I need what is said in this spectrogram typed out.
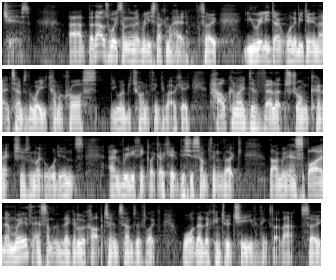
cheers. Uh, but that was always something that really stuck in my head. So you really don't want to be doing that in terms of the way you come across. You want to be trying to think about, okay, how can I develop strong connections with my audience and really think like, okay, this is something like that I'm going to inspire them with and something they're going to look up to in terms of like what they're looking to achieve and things like that. So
